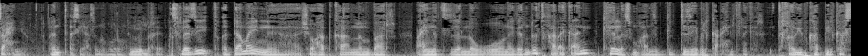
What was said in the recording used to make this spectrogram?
ሳሒ ነይሩ ፈንጠስያ ዝነበሮ ክንብል ንኽእል ስለዚ ተቐዳማይ ንሸውሃትካ ምንባር ዓይነት ዘለዎ ነገር ንርኢ እቲ ካልኣይ ከዓኒ ከለስ ምዃን ዝግዲ ዘይብልካ ዓይነት ነገር ተኸቢብካ ቢልካስ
